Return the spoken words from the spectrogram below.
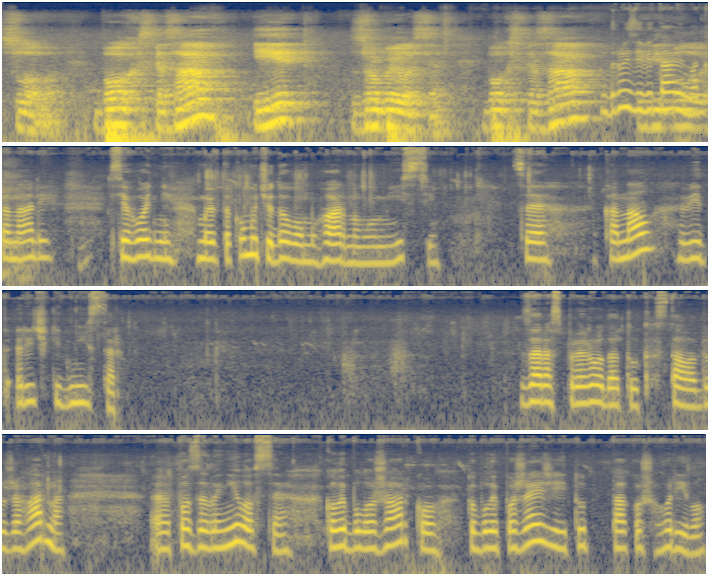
Слово. Бог сказав і зробилося. Бог сказав. Друзі, вітаю на каналі. Сьогодні ми в такому чудовому, гарному місці. Це канал від річки Дністер. Зараз природа тут стала дуже гарна, е, позеленіло все. Коли було жарко, то були пожежі і тут також горіло.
